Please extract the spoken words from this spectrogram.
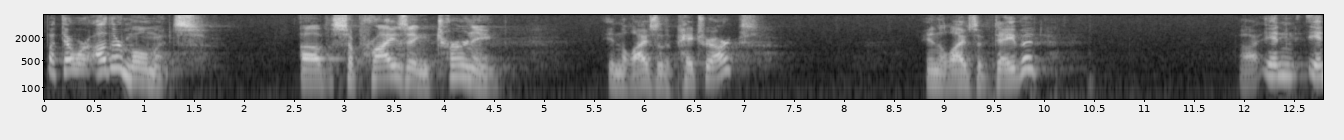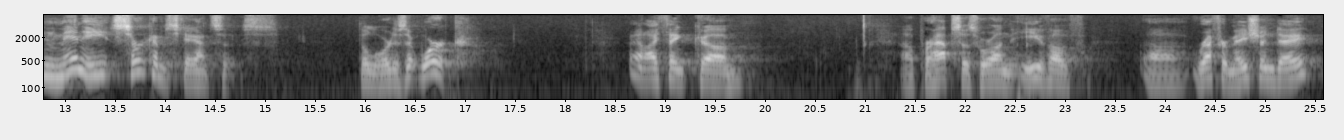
But there were other moments of surprising turning in the lives of the patriarchs, in the lives of David, uh, in, in many circumstances. The Lord is at work. And I think um, uh, perhaps as we're on the eve of uh, Reformation Day,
